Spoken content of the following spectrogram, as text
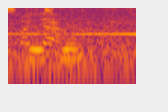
excuse me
